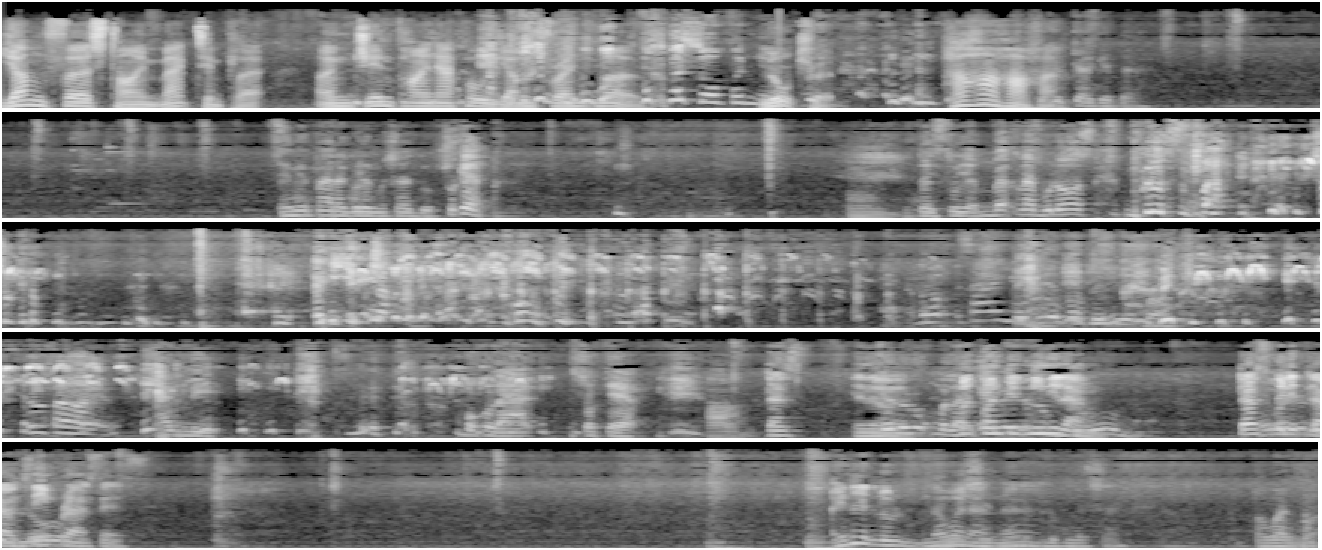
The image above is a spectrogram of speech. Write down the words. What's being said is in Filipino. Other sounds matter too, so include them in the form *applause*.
Young first time Mactimpler, ang gin pineapple young friend mo. *laughs* Masopon niya. Lortrip. Ha ha ha ha. Good ka agad ah. Eh, may paragulan masyado. Suket! Oh, ito ay suya. Bakla, bulos! Bulos ba? Suket! Ay, ina! Open ka na! Video pa, video pa. Ano tama yun? Ugly. Buklat. Suket. Ah. Tapos, you Ganun mo know, lang. Eh, may mini lang. lulublob. Tapos Eh, may ulit lang, same process. Ay, nawala Ayun, na. Nalublob na siya. Awan mo.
